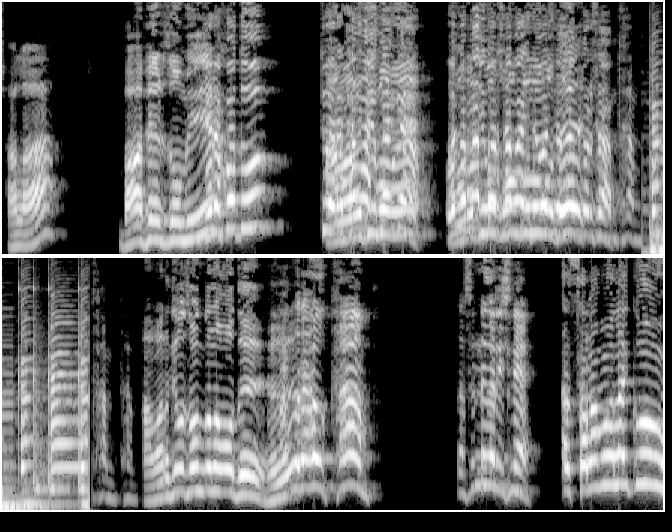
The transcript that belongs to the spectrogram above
শালা বাপের জমি। তুই আমার কেউ জঙ্গলের মধ্যে চিন্তা করিস না। আসসালামু আলাইকুম।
